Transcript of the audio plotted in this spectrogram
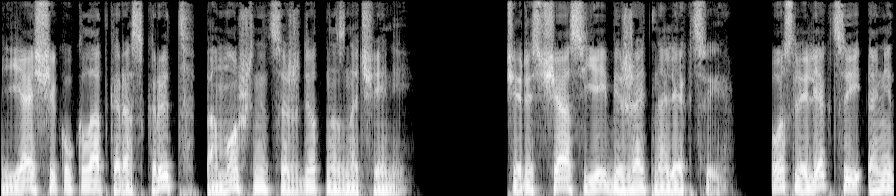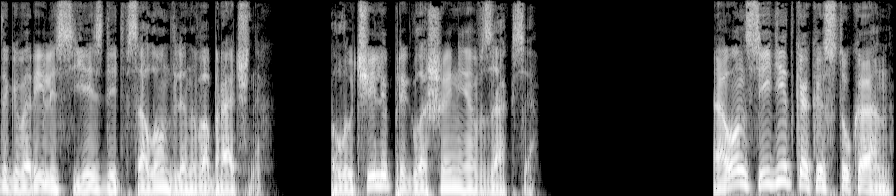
Ящик укладка раскрыт, помощница ждет назначений. Через час ей бежать на лекции. После лекций они договорились ездить в салон для новобрачных. Получили приглашение в ЗАГСе. А он сидит как истукан,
